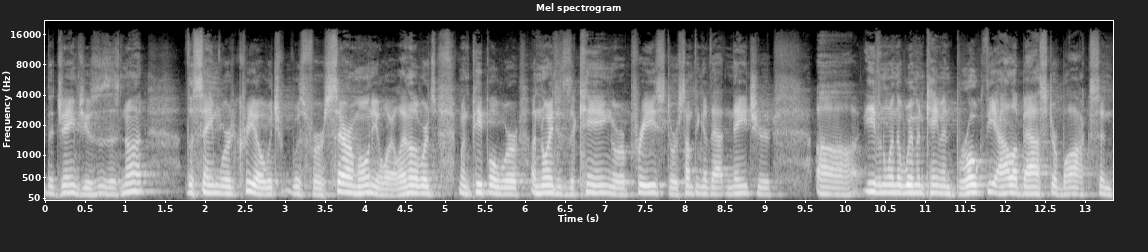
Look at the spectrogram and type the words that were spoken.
that James uses is not the same word chrio, which was for ceremonial oil. In other words, when people were anointed as a king or a priest or something of that nature, uh, even when the women came and broke the alabaster box and,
